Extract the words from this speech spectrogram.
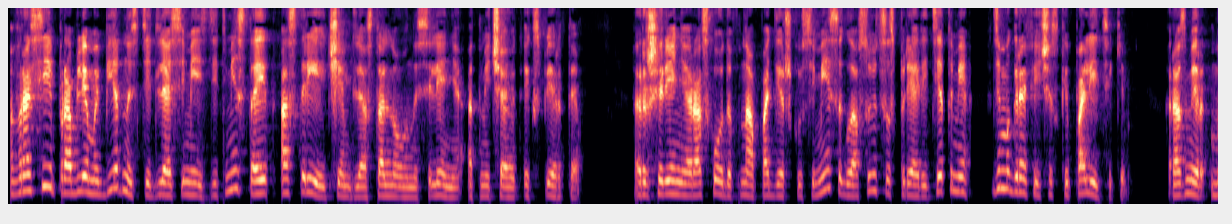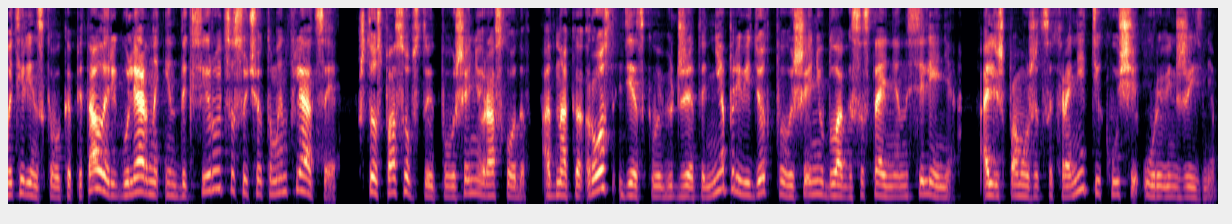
В России проблема бедности для семей с детьми стоит острее, чем для остального населения, отмечают эксперты. Расширение расходов на поддержку семей согласуется с приоритетами демографической политики. Размер материнского капитала регулярно индексируется с учетом инфляции, что способствует повышению расходов. Однако рост детского бюджета не приведет к повышению благосостояния населения, а лишь поможет сохранить текущий уровень жизни.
